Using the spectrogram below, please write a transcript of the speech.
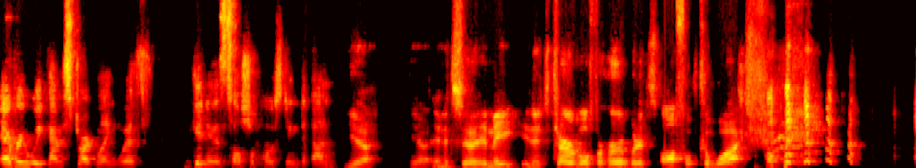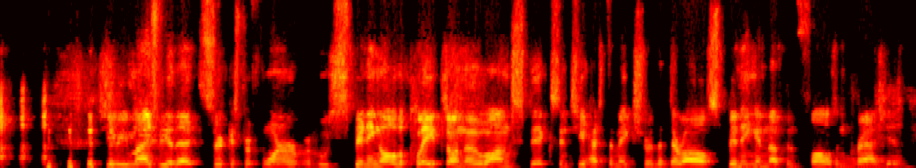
every week, I'm struggling with getting the social posting done. Yeah, yeah, and mm. it's uh, it may and it's terrible for her, but it's awful to watch. she reminds me of that circus performer who's spinning all the plates on the long sticks, and she has to make sure that they're all spinning and nothing falls and oh, crashes. Man.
